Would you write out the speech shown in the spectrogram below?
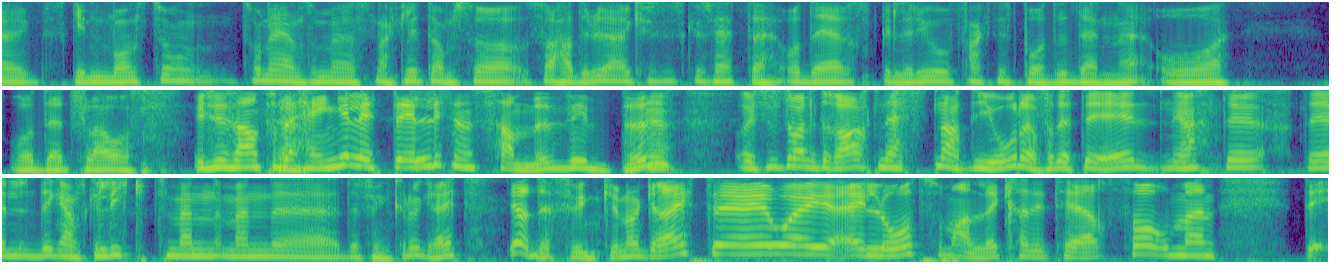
eh, Skin Bones-turneen som vi snakket litt om, så, så hadde du det akustiske settet, og der spiller de jo faktisk både denne og, og Dead Flowers. Ikke sant? For det henger litt, det er litt den samme vibben. Og jeg synes det var litt rart nesten at de gjorde det, for dette er, ja, det, det, er- det er ganske likt, men, men det, det funker nå greit. Ja, det funker nå greit. Det er jo ei, ei låt som alle krediterer for, men det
